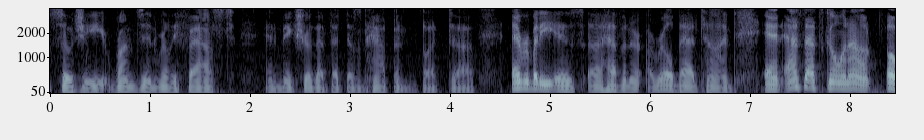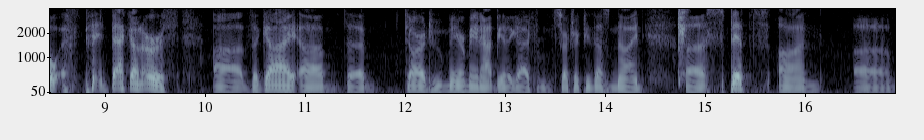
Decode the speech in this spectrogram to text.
Soji runs in really fast and make sure that that doesn't happen. But uh, everybody is uh, having a, a, real bad time. And as that's going out, oh, back on Earth, uh, the guy, uh, the guard who may or may not be the guy from Star Trek 2009, uh, spits on. on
